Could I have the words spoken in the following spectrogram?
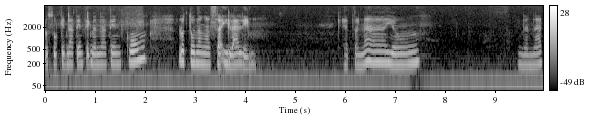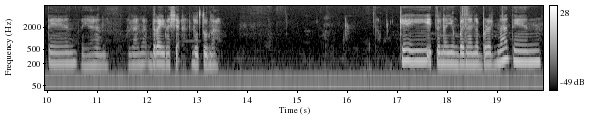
Tusukin natin, tingnan natin kung luto na nga sa ilalim. Ito na yung tingnan natin. Ayan. Wala na. Dry na siya. Luto na. Okay. Ito na yung banana bread natin.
